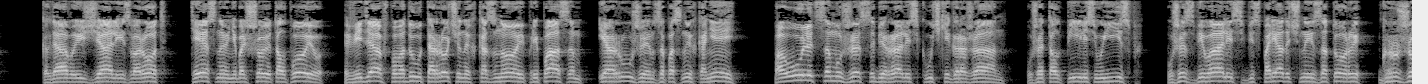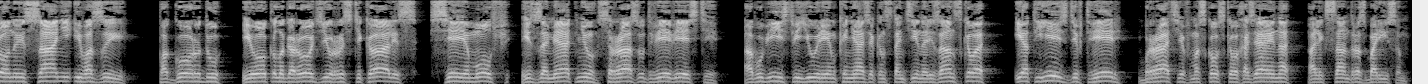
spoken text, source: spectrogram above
Когда выезжали из ворот тесную небольшую толпою, введя в поводу тороченных казной, припасом и оружием запасных коней, по улицам уже собирались кучки горожан, уже толпились у изб, уже сбивались в беспорядочные заторы груженные сани и вазы. По городу и окологородью растекались, сея молвь и замятню сразу две вести об убийстве Юрием князя Константина Рязанского и отъезде в Тверь братьев московского хозяина Александра с Борисом.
